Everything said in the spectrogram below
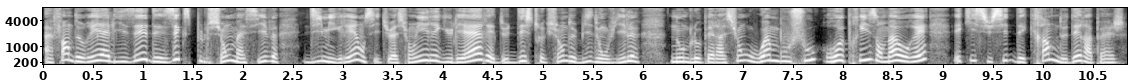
afin de réaliser des expulsions massives d'immigrés en situation irrégulière et de destruction de bidonvilles, nom de l'opération Wambushu, reprise en maoré et qui suscite des craintes de dérapage.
